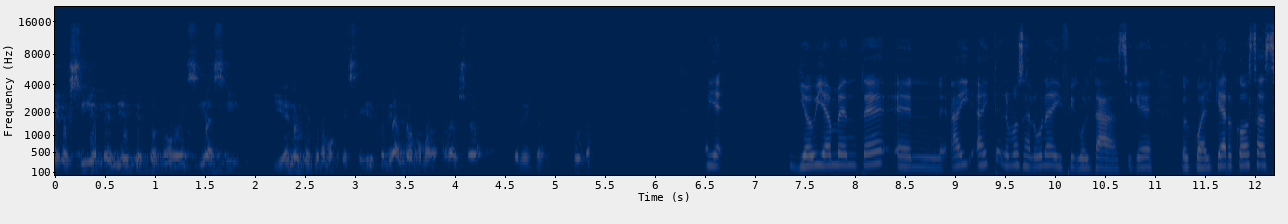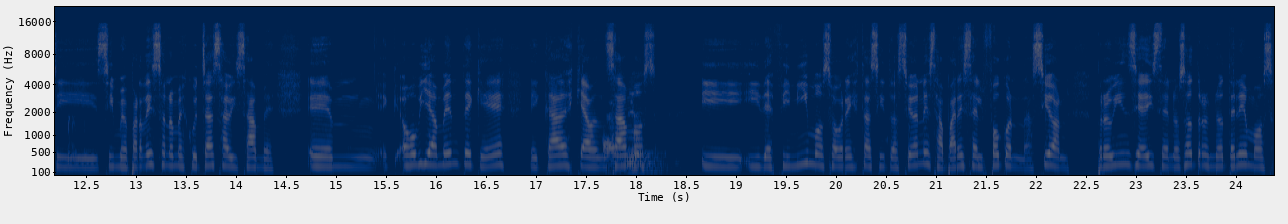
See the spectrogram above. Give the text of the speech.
Pero sigue pendiente esto que vos decías y, es lo que tenemos que seguir peleando como las grandes obras de la infraestructura. Bien. Y obviamente en, ahí, ahí tenemos alguna dificultad, así que eh, cualquier cosa, si, si me perdés o no me escuchás, avísame. Em, obviamente que eh, cada vez que avanzamos y, definimos sobre estas situaciones, aparece el foco en Nación. Provincia dice, nosotros no tenemos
